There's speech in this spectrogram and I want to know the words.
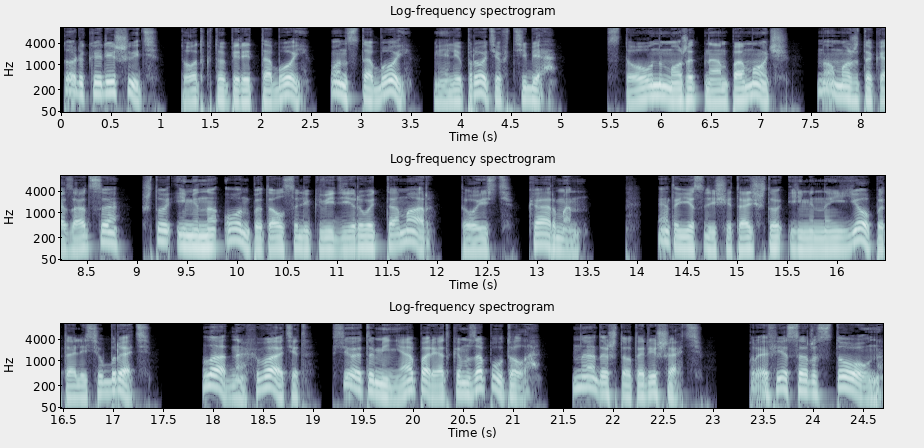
только решить, тот, кто перед тобой, он с тобой или против тебя. Стоун может нам помочь, но может оказаться, что именно он пытался ликвидировать Тамар, то есть Кармен. Это если считать, что именно ее пытались убрать. Ладно, хватит, все это меня порядком запутало. Надо что-то решать. «Профессор Стоун»,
